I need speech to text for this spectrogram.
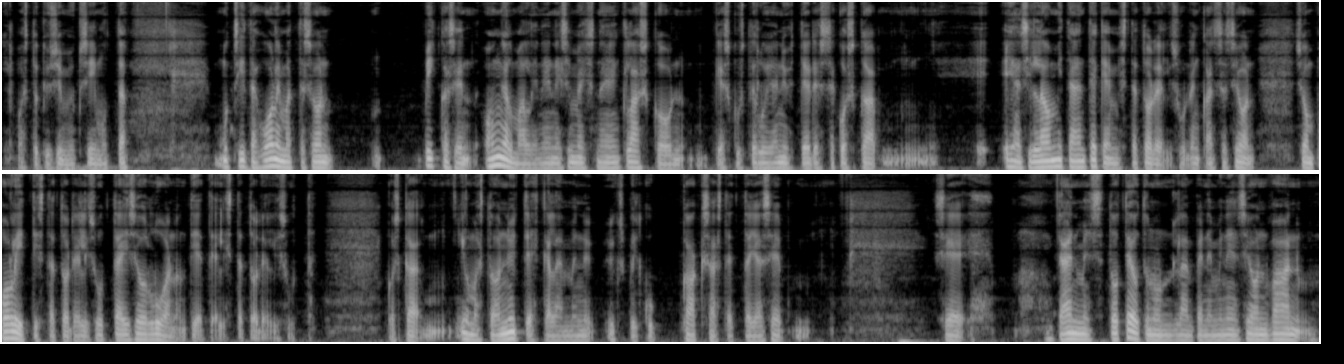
ilmastokysymyksiin, mutta, mutta siitä huolimatta se on pikkasen ongelmallinen esimerkiksi näiden Glasgown keskustelujen yhteydessä, koska eihän sillä ole mitään tekemistä todellisuuden kanssa. Se on, se on poliittista todellisuutta, ei se ole luonnontieteellistä todellisuutta. Koska ilmasto on nyt ehkä lämmennyt 1,2 astetta ja se, se tämän mennessä toteutunut lämpeneminen, se on vaan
